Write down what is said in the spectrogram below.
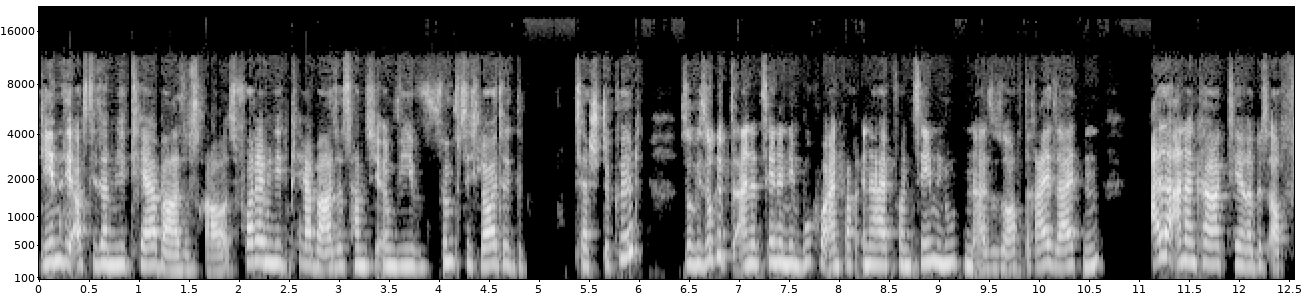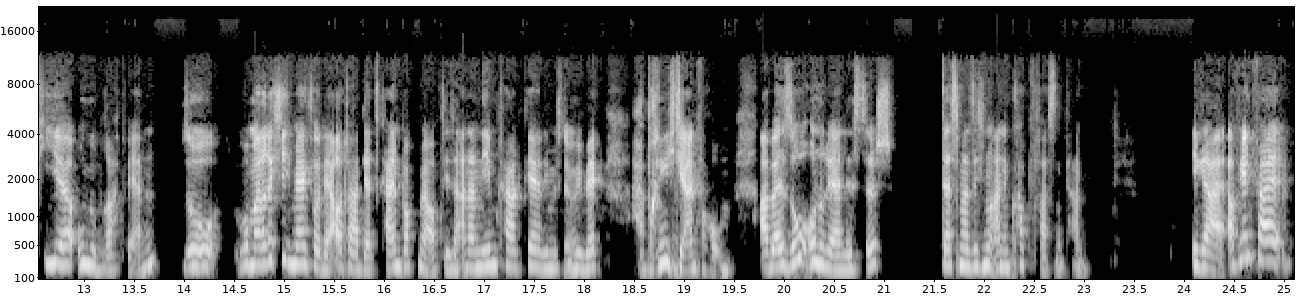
gehen sie aus dieser Militärbasis raus. Vor der Militärbasis haben sich irgendwie 50 Leute zerstückelt Sowieso gibt es eine Szene in dem Buch, wo einfach innerhalb von zehn Minuten, also so auf drei Seiten, alle anderen Charaktere bis auf vier umgebracht werden. So, wo man richtig merkt, so der Autor hat jetzt keinen Bock mehr auf diese anderen Nebencharaktere, die müssen irgendwie weg. Ah, bringe ich die einfach um. Aber so unrealistisch, dass man sich nur an den Kopf fassen kann. Egal. Auf jeden Fall,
